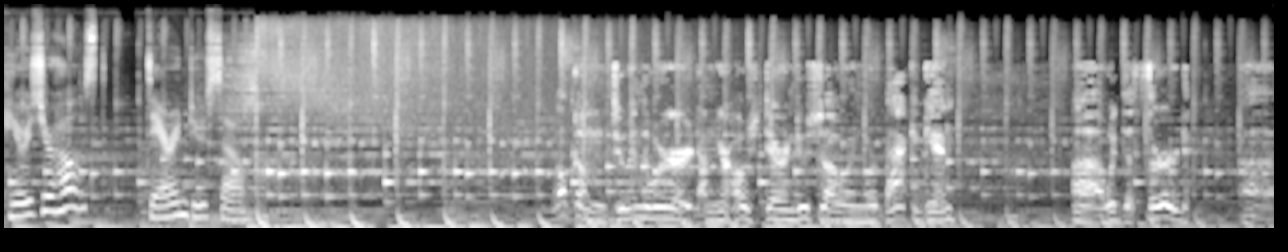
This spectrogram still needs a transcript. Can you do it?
Here is your host, Darren Duso. Welcome to In the Word. I'm your host, Darren Duso, and we're back again uh, with the third uh,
